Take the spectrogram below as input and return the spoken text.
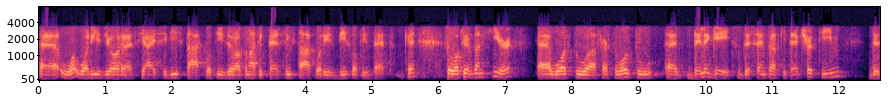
uh, what, what is your uh, CI/CD stack, what is your automatic testing stack, what is this, what is that. Okay. So what we have done here uh, was to first of all to delegate to the central architecture team the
